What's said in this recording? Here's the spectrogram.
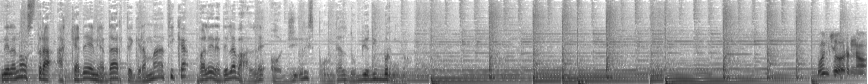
Nella nostra Accademia d'Arte Grammatica, Valeria Della Valle oggi risponde al dubbio di Bruno. Buongiorno,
